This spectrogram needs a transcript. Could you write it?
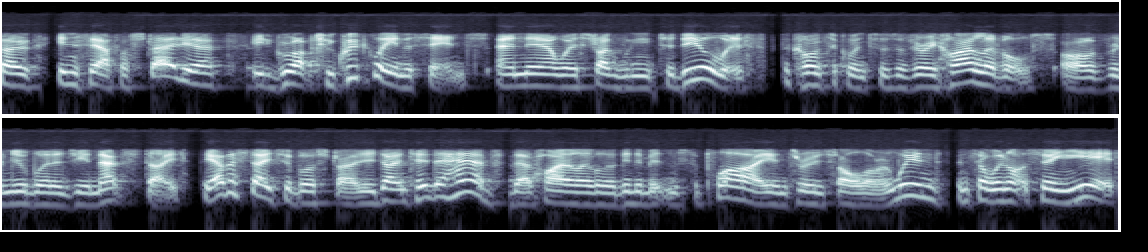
So in South Australia, it grew up too quickly in a sense, and now we're struggling to deal with the consequences of very high levels of renewable energy in that state. The other states of Australia don't tend to have that high level of intermittent supply and through solar and wind, and so we're not seeing yet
